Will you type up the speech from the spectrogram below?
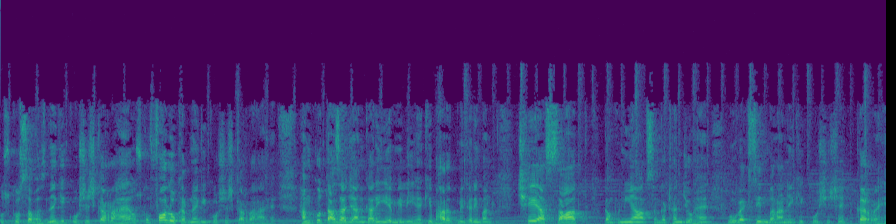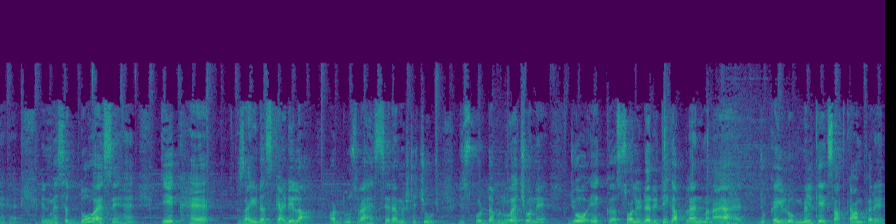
उसको समझने की कोशिश कर रहा है, उसको फॉलो करने की कोशिश कर रहा है। हमको ताज़ा जानकारी ये मिली है कि भारत में करीबन छः या सात कंपनियाँ, संगठन जो हैं, वो वैक्सीन बनाने की कोशिशें कर रहे हैं। इनमें से दो ऐसे हैं, एक है जाइडस कैडिला और दूसरा है सेरम इंस्टीट्यूट जिसको डब्ल्यू ने जो एक सॉलिडरिटी का प्लान बनाया है, जो कई लोग मिलकर एक साथ काम करें,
